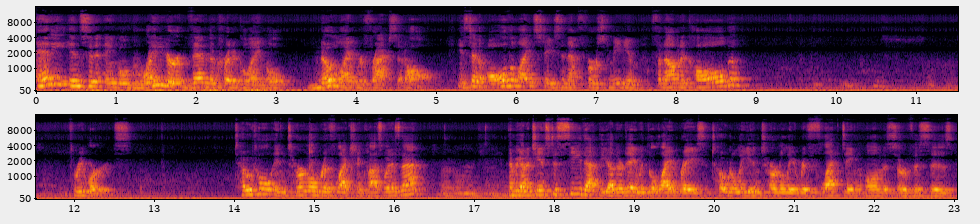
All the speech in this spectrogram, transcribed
any incident angle greater than the critical angle, no light refracts at all. Instead, all the light stays in that first medium phenomena called three words. Total internal reflection. Class, what is that? Total. And we got a chance to see that the other day with the light rays totally internally reflecting on the surfaces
